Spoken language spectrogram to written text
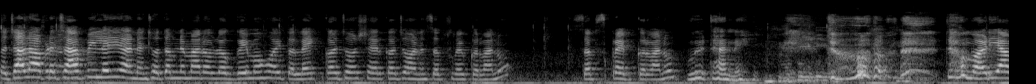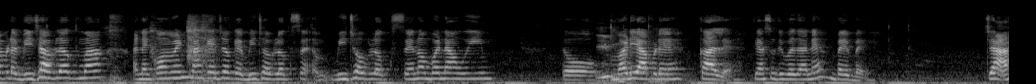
તો ચાલો આપણે ચા પી લઈએ અને જો તમને મારો વ્લોગ ગમ્યો હોય તો લાઈક કરજો શેર કરજો અને સબસ્ક્રાઇબ કરવાનું સબસ્ક્રાઇબ કરવાનું ભૂલતા નહીં. તો મળીએ આપણે બીજા બ્લોગમાં અને કોમેન્ટમાં કહેજો કે બીજો બ્લોગ બીજો બ્લોગ શેનો બનાવવી તો મળીએ આપણે કાલે. ત્યાં સુધી બધાને બાય બાય ચા.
